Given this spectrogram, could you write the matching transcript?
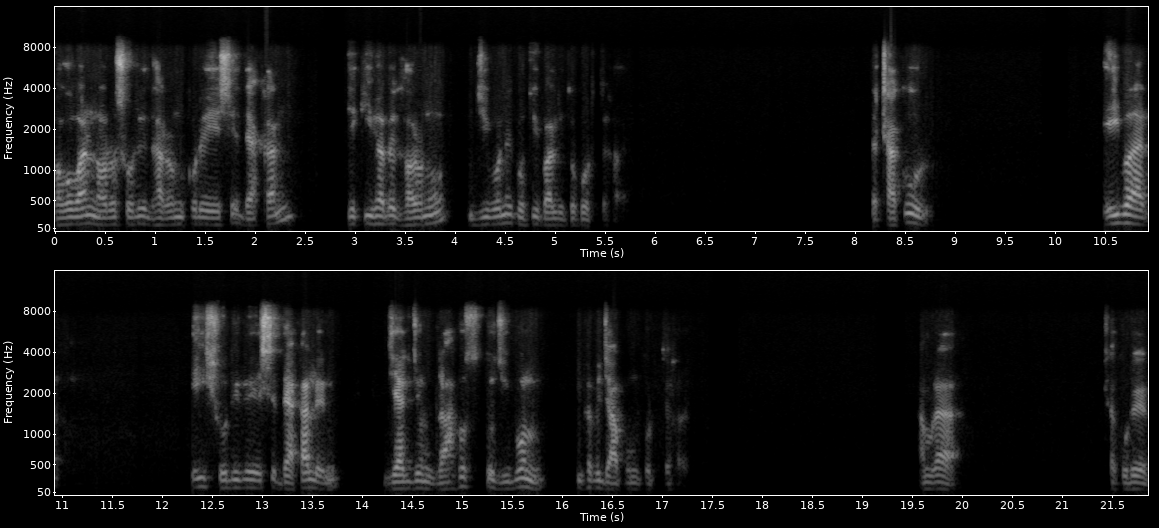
ভগবান নরশরীর ধারণ করে এসে দেখান যে কীভাবে ধর্ম জীবনে প্রতিপালিত করতে হয়। তা ঠাকুর, এইবার এই শরীরে এসে দেখালেন যে একজন গ্রাহস্থ জীবন কীভাবে যাপন করতে হয়। আমরা ঠাকুরের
